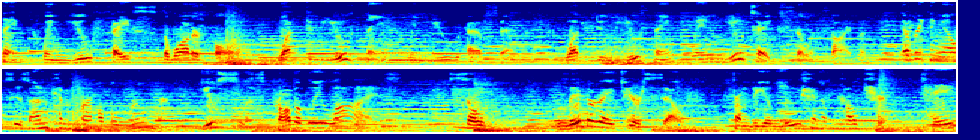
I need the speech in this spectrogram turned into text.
think when you face the waterfall? What do you think when you have sex? What do you think when you take psilocybin? Everything else is unconfirmable rumor, useless, probably lies. So liberate yourself from the illusion of culture. Take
